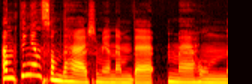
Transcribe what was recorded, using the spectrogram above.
antingen som det här som jag nämnde med hon,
